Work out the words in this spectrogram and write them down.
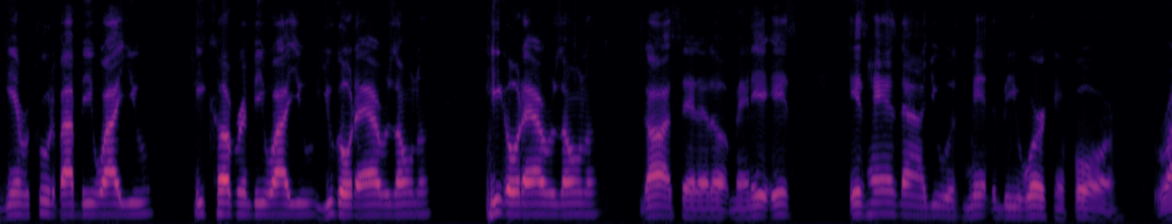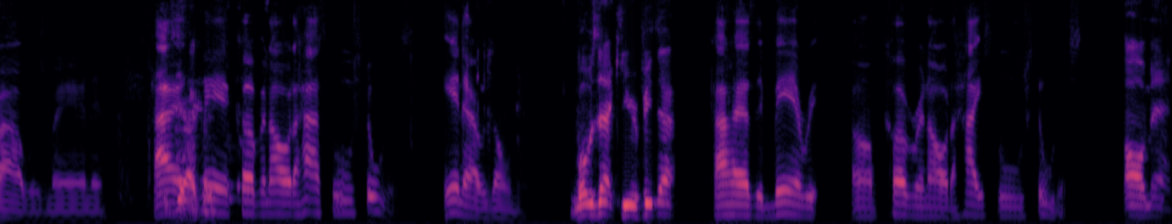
getting recruited by BYU, he covering BYU, you go to Arizona, he go to Arizona. God set that up, man. It's it's hands down you was meant to be working for rivals, man. And how exactly. been covering all the high school students in Arizona? What was that? Can you repeat that? How has it been um, covering all the high school students? Oh man,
